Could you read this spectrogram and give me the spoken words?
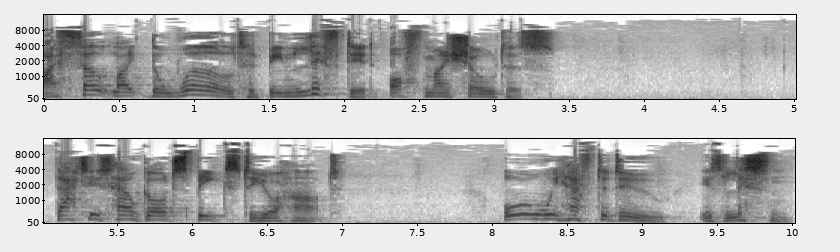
I felt like the world had been lifted off my shoulders. That is how God speaks to your heart. All we have to do is listen.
